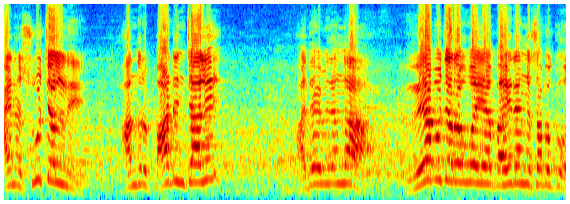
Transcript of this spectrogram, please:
ఆయన సూచనల్ని అందరూ పాటించాలి. అదేవిధంగా రేపు జరగబోయే బహిరంగ సభకు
